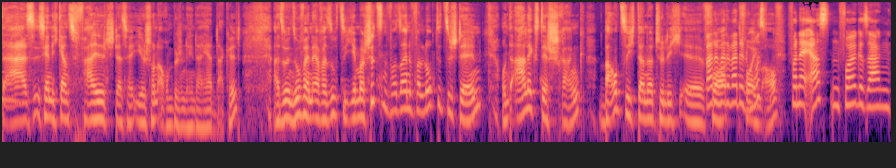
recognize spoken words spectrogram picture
das ist ja nicht ganz falsch, dass er ihr schon auch ein bisschen hinterher dackelt. Also insofern, er versucht sich immer schützend vor seine Verlobte zu stellen und Alex, der Schrank, baut sich dann natürlich äh, Warte, vor, warte, warte, vor du ihm musst auf. von der ersten Folge sagen,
